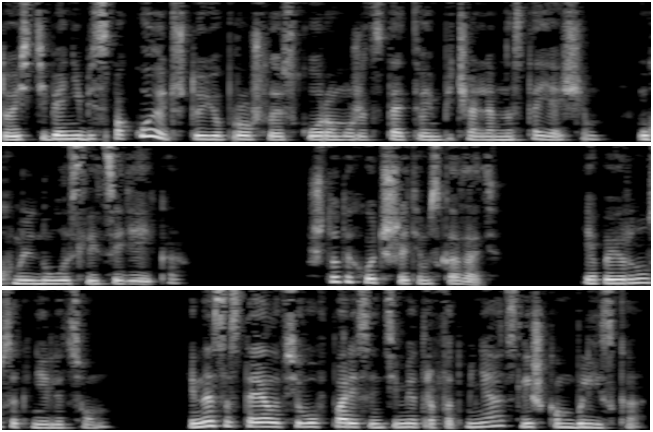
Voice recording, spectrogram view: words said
То есть тебя не беспокоит, что ее прошлое скоро может стать твоим печальным настоящим? Ухмыльнулась лицедейка. Что ты хочешь этим сказать? Я повернулся к ней лицом. Инесса стояла всего в паре сантиметров от меня, слишком близко.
